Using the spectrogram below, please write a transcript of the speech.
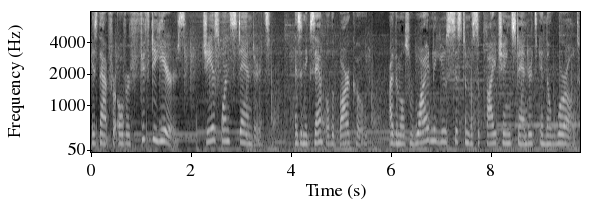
is that for over 50 years, GS1 standards, as an example, the barcode, are the most widely used system of supply chain standards in the world.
